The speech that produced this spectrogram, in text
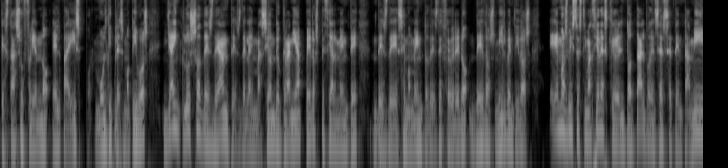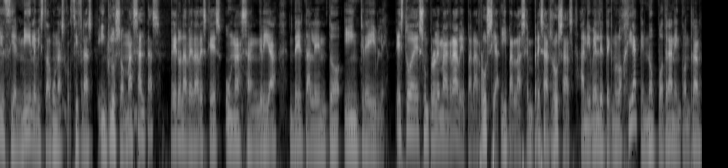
que está sufriendo el país por múltiples motivos, ya incluso desde antes de la invasión de Ucrania, pero especialmente desde ese momento, desde febrero de 2022. Hemos visto estimaciones que el total pueden ser 70.000, 100.000, he visto algunas cifras incluso más altas, pero la verdad es que es una sangría de talento increíble. Esto es un problema grave para Rusia y para las empresas rusas a nivel de tecnología que no podrán encontrar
